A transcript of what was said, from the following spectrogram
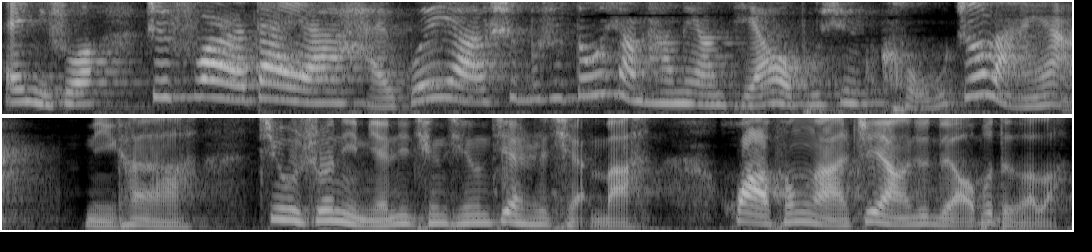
哎，你说这富二代呀、海归呀，是不是都像他那样桀骜不驯、口无遮拦呀？你看啊，就说你年纪轻轻、见识浅吧，画风啊这样就了不得了。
